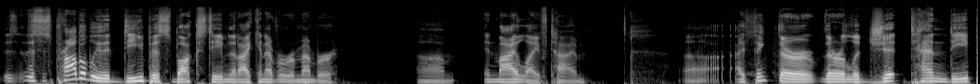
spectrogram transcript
this, this is probably the deepest Bucks team that I can ever remember um, in my lifetime. Uh, I think they're they're a legit ten deep.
